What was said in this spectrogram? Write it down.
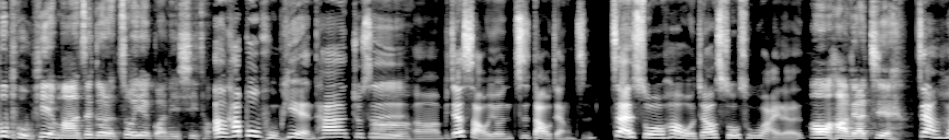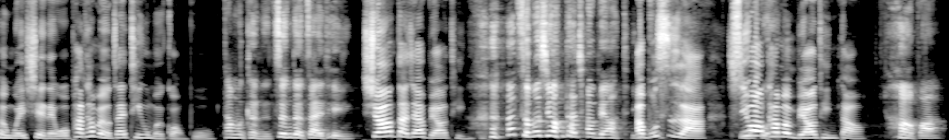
不普遍吗？这个作业管理系统啊，它不普遍，它就是、嗯、呃比较少有人知道这样子。再说的话，我就要说出来了。哦，好了解，这样很危险的，我怕他们有在听我们广播，他们可能真的在听，希望大家不要听。怎么希望大家不要听啊？不是啦，希望他们不要听到。好吧，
